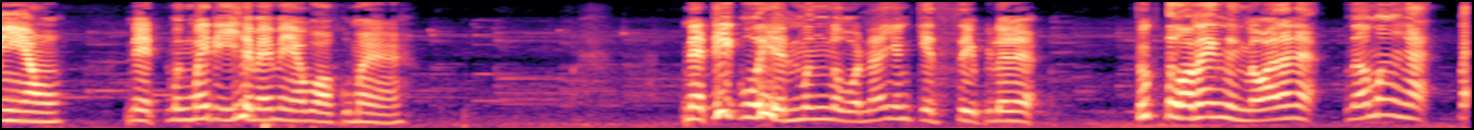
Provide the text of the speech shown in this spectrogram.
แมว เน็ตมึงไม่ดีใช่ไหมแมวบอกกูมา เน็ตที่กูเห็นมึงโหลดนะ ยังเจ็ดสิบเลยเนี่ย ทุกตัวแม่งหนึ่งร้อยแล้วเนี่ยเนื้อมึงอะแป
